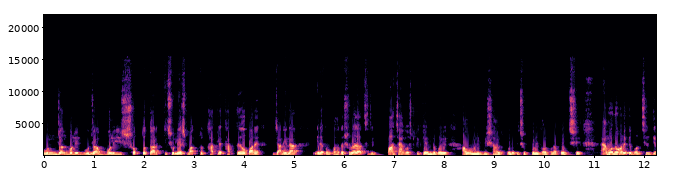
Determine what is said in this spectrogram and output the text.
গুঞ্জন বলি, গুজব বলি, সত্যতার কিছু লেশমাত্র থাকলে থাকতেও পারে, জানি না। এরকম কথা তো শোনা যাচ্ছে যে পাঁচ আগস্টকে কেন্দ্র করে আওয়ামী লীগ বিশাল কোনো কিছু পরিকল্পনা করছে। এমনও অনেকে বলছেন যে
